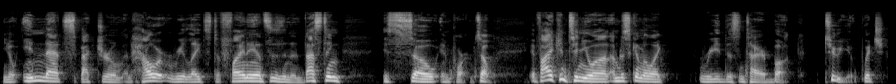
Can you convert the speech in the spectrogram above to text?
you know, in that spectrum and how it relates to finances and investing is so important. So if I continue on, I'm just going to like read this entire book to you, which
